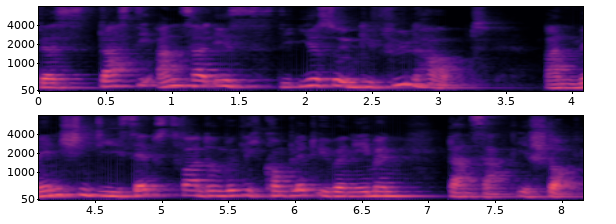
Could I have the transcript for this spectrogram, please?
dass das die Anzahl ist, die ihr so im Gefühl habt an Menschen, die Selbstverantwortung wirklich komplett übernehmen, dann sagt ihr Stopp.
